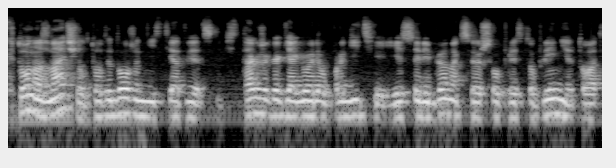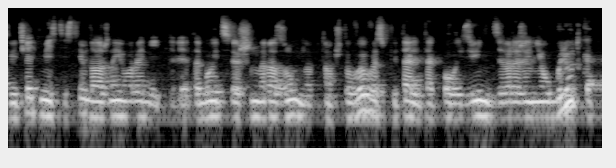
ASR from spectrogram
кто назначил, тот и должен нести ответственность. Так же, как я говорил про детей. Если ребенок совершил преступление, то отвечать вместе с ним должны его родители. Это будет совершенно разумно, потому что вы воспитали такого, извините за выражение, ублюдка,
